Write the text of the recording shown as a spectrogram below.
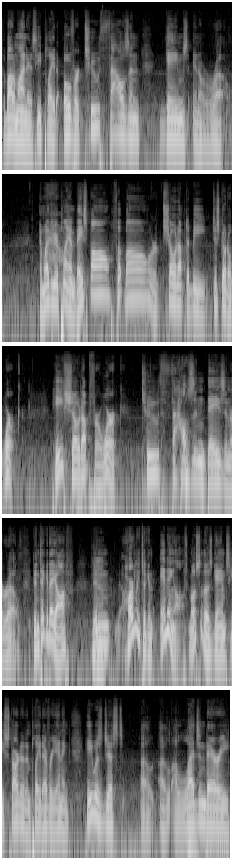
the bottom line is he played over 2,000 games in a row. And whether you're playing baseball, football, or showing up to be just go to work, he showed up for work 2,000 days in a row. Didn't take a day off. Didn't hardly took an inning off. Most of those games he started and played every inning. He was just a, a, a legendary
